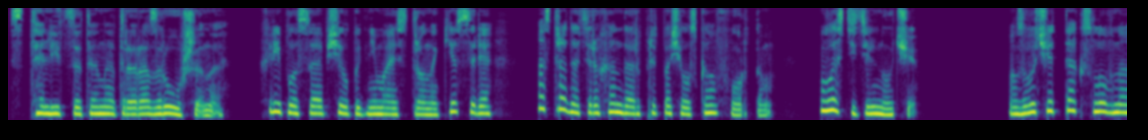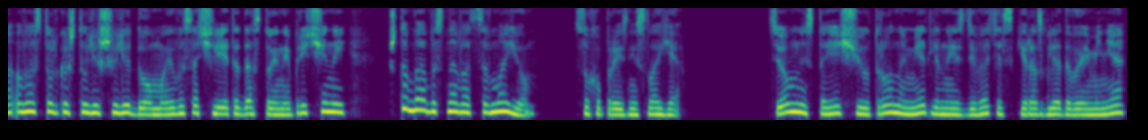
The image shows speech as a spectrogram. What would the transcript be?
«Столица Тенетра разрушена», — хрипло сообщил, поднимаясь с трона кесаря, а страдать Рахандар предпочел с комфортом. Властитель ночи. Звучит так, словно вас только что лишили дома, и вы сочли это достойной причиной, чтобы обосноваться в моем, — сухо произнесла я. Темный, стоящий у трона, медленно издевательски разглядывая меня,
